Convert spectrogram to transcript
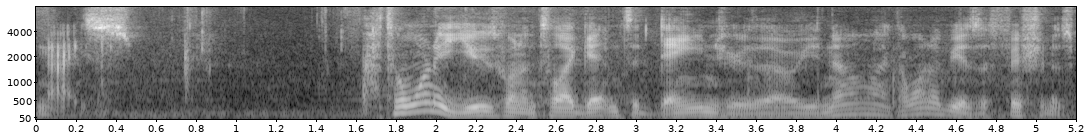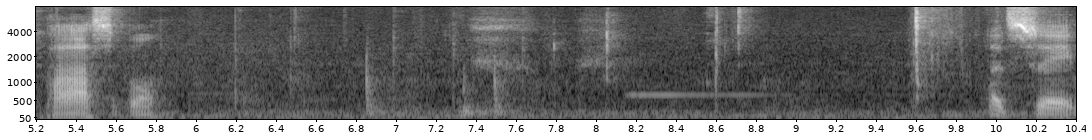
Nice. I don't want to use one until I get into danger, though, you know? Like, I want to be as efficient as possible. Let's see.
